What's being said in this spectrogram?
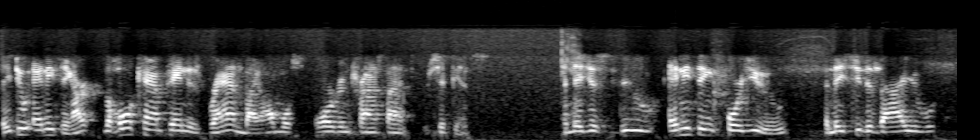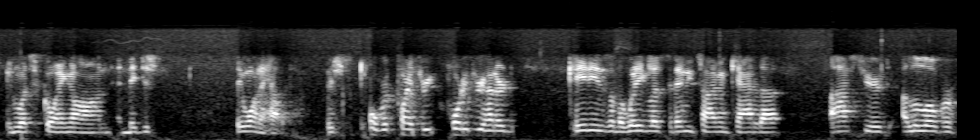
They do anything. Our, the whole campaign is ran by almost organ transplant recipients and they just do anything for you and they see the value in what's going on and they just they want to help. There's over 23 4300 canadians on the waiting list at any time in canada. Last year a little over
